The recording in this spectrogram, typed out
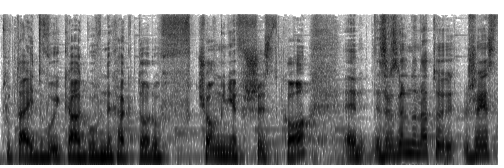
tutaj dwójka głównych aktorów ciągnie wszystko, ze względu na to, że jest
